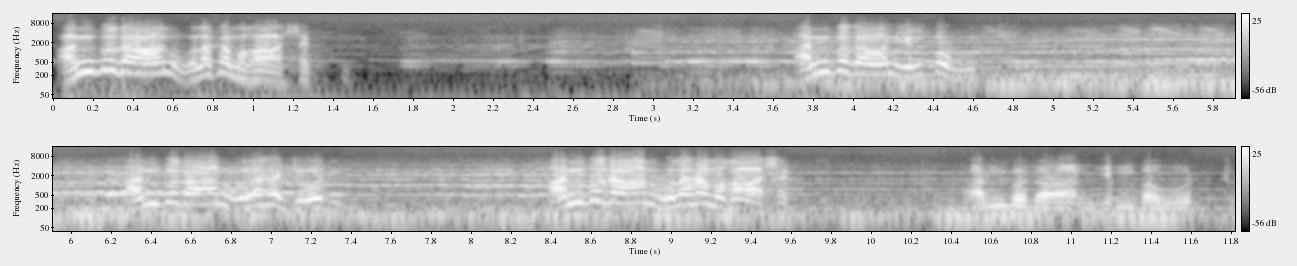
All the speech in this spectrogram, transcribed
அன்புதான் உலக மகாசக்தி. அன்புதான் இன்ப ஊற்று. அன்புதான் உலக ஜோதி. அன்புதான் உலக மகாசக்தி. அன்புதான் இன்ப ஊற்று.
